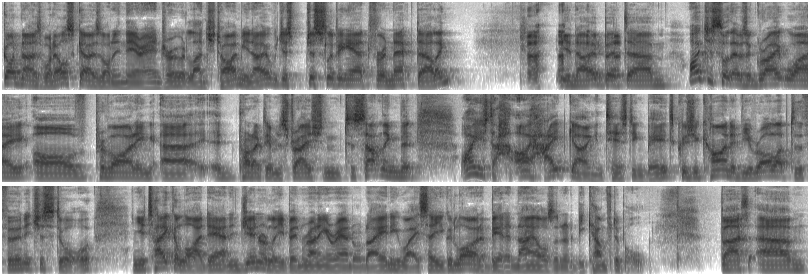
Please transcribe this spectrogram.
God knows what else goes on in there, Andrew, at lunchtime. You know, we're just just slipping out for a nap, darling. You know, but um, I just thought that was a great way of providing uh, a product demonstration to something that I used to. I hate going and testing beds because you kind of you roll up to the furniture store and you take a lie down, and generally you've been running around all day anyway, so you could lie on a bed of nails and it'd be comfortable. But um,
